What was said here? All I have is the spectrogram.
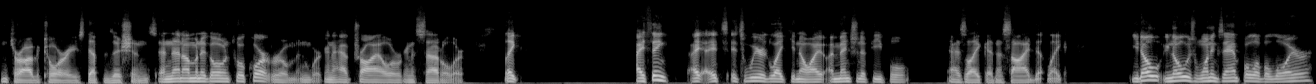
interrogatories, depositions, and then I'm going to go into a courtroom and we're going to have trial, or we're going to settle, or like. I think I, it's it's weird. Like you know, I, I mentioned to people as like an aside that like, you know, you know, who's one example of a lawyer?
